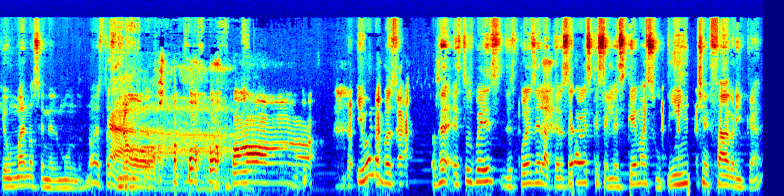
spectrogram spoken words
que humanos en el mundo, ¿no? Estas Ah. y bueno, pues, o sea, estos güeyes, después de la tercera vez que se les quema su pinche fábrica,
